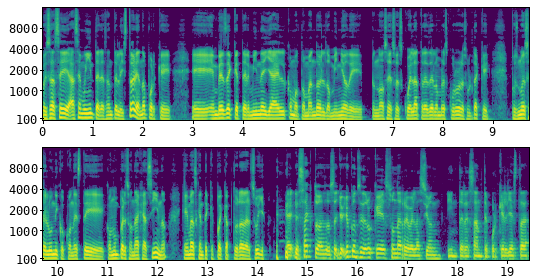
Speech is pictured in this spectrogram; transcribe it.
pues hace, hace muy interesante la historia, ¿no? Porque eh, en vez de que termine ya él como tomando el dominio de, pues, no sé, su escuela a través del hombre oscuro, resulta que pues no es el único con este, con un personaje así, ¿no? Que hay más gente que puede capturar al suyo. Eh, Exacto, o sea, yo, yo considero que es una revelación interesante porque él ya está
